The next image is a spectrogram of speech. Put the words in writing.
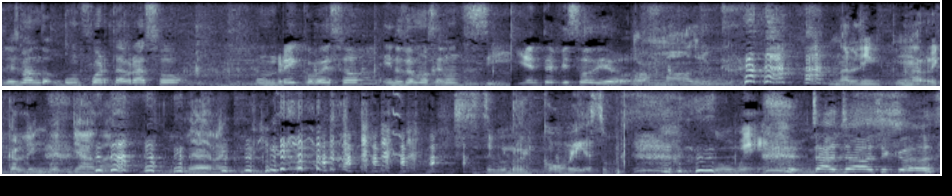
Les mando un fuerte abrazo, un rico beso y nos vemos en un siguiente episodio. Puta madre. Una, una rica lengüeteada. Este un rico beso. No, bueno. Chao, chao, chicos.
